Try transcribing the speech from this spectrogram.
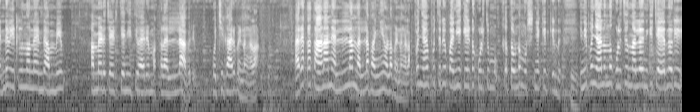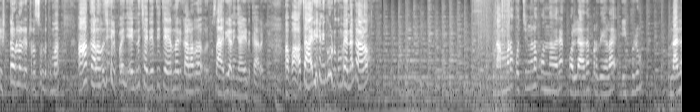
എന്റെ വീട്ടിൽ നിന്ന് പറഞ്ഞാൽ എന്റെ അമ്മയും അമ്മയുടെ ചേട്ടത്തി അനിയത്തിമാരും മക്കളെല്ലാവരും കൊച്ചിക്കാർ പെണ്ണുങ്ങളാണ്. അവരൊക്കെ കാണാൻ എല്ലാം നല്ല ഭംഗിയുള്ള പെണ്ണുങ്ങളാണ് അപ്പം ഞാൻ ഇപ്പോൾ ചെറിയ പനിയൊക്കെ ആയിട്ട് കുളിച്ച് മുക്കത്തോണ്ട് മുഷിഞ്ഞൊക്കെ ഇരിക്കുന്നുണ്ട്. ഇനിയിപ്പോൾ ഞാനൊന്ന് കുളിച്ച് നല്ല എനിക്ക് ചേർന്നൊരു ഇഷ്ടമുള്ള ഒരു ഡ്രസ്സ് കൊടുക്കുമ്പോ ആ കളർ ചിലപ്പോൾ എന്റെ ശരീരത്തിൽ ചേർന്ന ഒരു കളർ സാരിയാണ് ഞാൻ എടുക്കാറ്. അപ്പോൾ ആ സാരി എനിക്ക് കൊടുക്കുമ്പോൾ എന്നെ കാണാം. നമ്മുടെ കൊച്ചുങ്ങളെ കൊന്നവരെ കൊല്ലാതെ പ്രതികളെ ഇപ്പോഴും നല്ല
